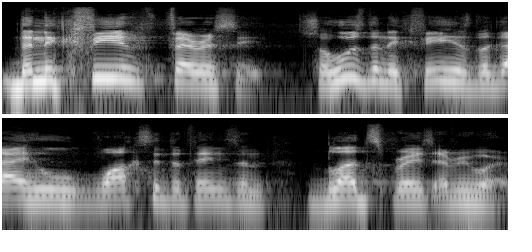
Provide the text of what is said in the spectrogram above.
The Nikfi Pharisee. So who's the Nikfi? He's the guy who walks into things and blood sprays everywhere.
